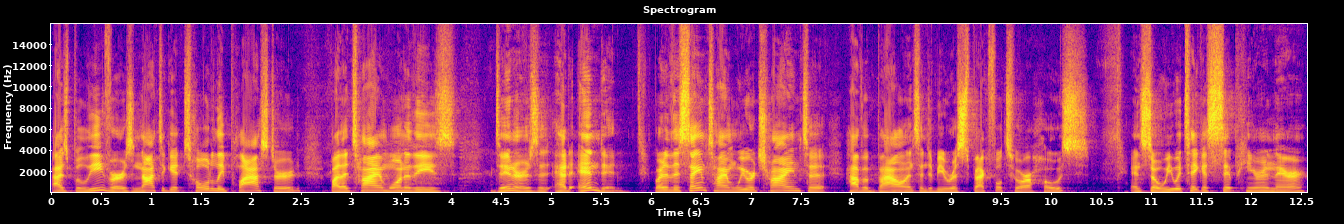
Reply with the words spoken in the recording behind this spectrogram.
as believers not to get totally plastered by the time one of these dinners had ended. But at the same time, we were trying to have a balance and to be respectful to our hosts. And so we would take a sip here and there,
